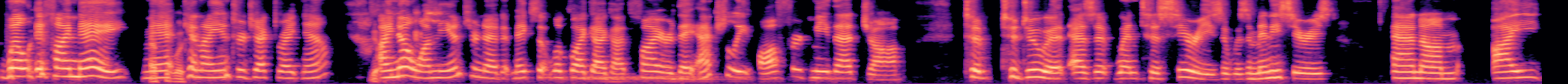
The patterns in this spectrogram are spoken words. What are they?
well, if I may, may can I interject right now? Yes. I know on the internet it makes it look like I got fired. They actually offered me that job to to do it as it went to series. It was a mini series, and um, I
